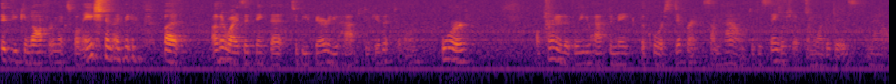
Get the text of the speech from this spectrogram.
if you can offer an explanation, I mean, but otherwise, I think that to be fair, you have to give it to them. Or alternatively, you have to make the course different somehow to distinguish it from what it is now.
